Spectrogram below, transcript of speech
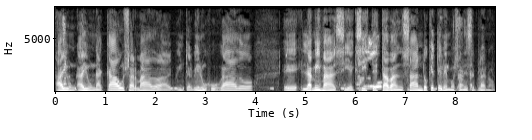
¿hay, un, ¿Hay una causa armada? ¿Interviene un juzgado? Eh, la misma, si existe, está avanzando. ¿Qué tenemos en ese plano?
